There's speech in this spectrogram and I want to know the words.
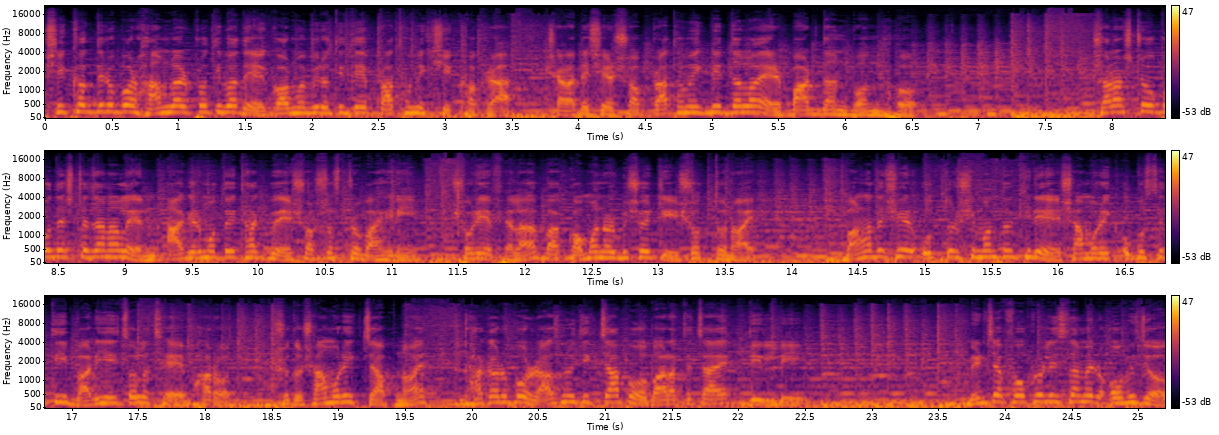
শিক্ষকদের উপর হামলার প্রতিবাদে কর্মবিরতিতে প্রাথমিক শিক্ষকরা। সারা দেশের সব প্রাথমিক বিদ্যালয়ের পাঠদান বন্ধ। স্বরাষ্ট্র উপদেষ্টা জানালেন, আগের মতোই থাকবে সশস্ত্র বাহিনী। সরিয়ে ফেলা বা কমানোর বিষয়টি সত্য নয়। বাংলাদেশের উত্তর সীমান্ত ঘিরে সামরিক উপস্থিতি বাড়িয়েই চলেছে ভারত। শুধু সামরিক চাপ নয়, ঢাকার উপর রাজনৈতিক চাপও বাড়াতে চায় দিল্লি। মির্জা ফখরুল ইসলামের অভিযোগ,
